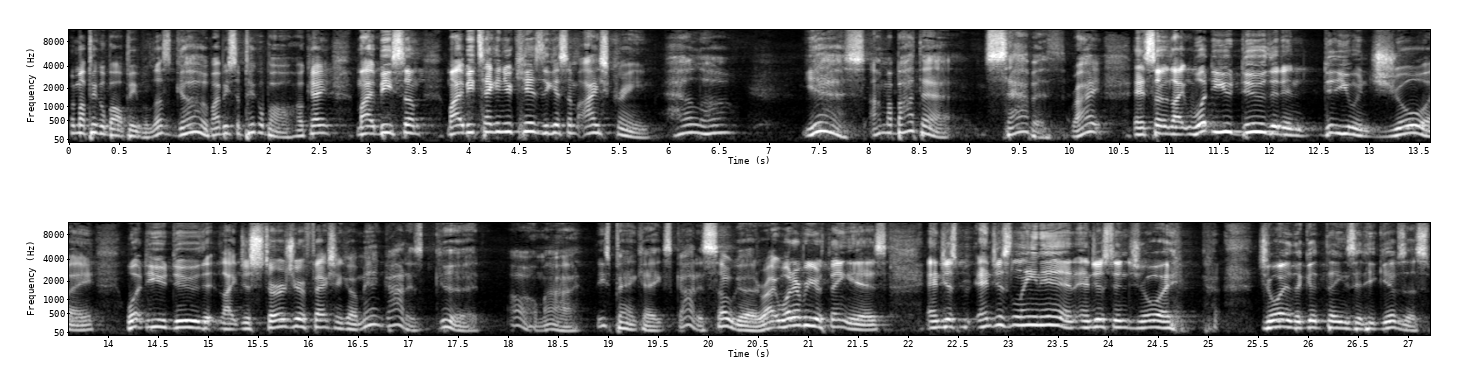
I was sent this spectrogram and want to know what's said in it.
Where my pickleball people? Let's go. Might be some pickleball, okay? Might be some, might be taking your kids to get some ice cream. Hello. Yes, I'm about that. Sabbath, right? And so, like, what do you do that in, do you enjoy? What do you do that, like, just stirs your affection? Go, man, God is good. Oh my, these pancakes, God is so good, right? Whatever your thing is, and just and just lean in and just enjoy, enjoy the good things that He gives us.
